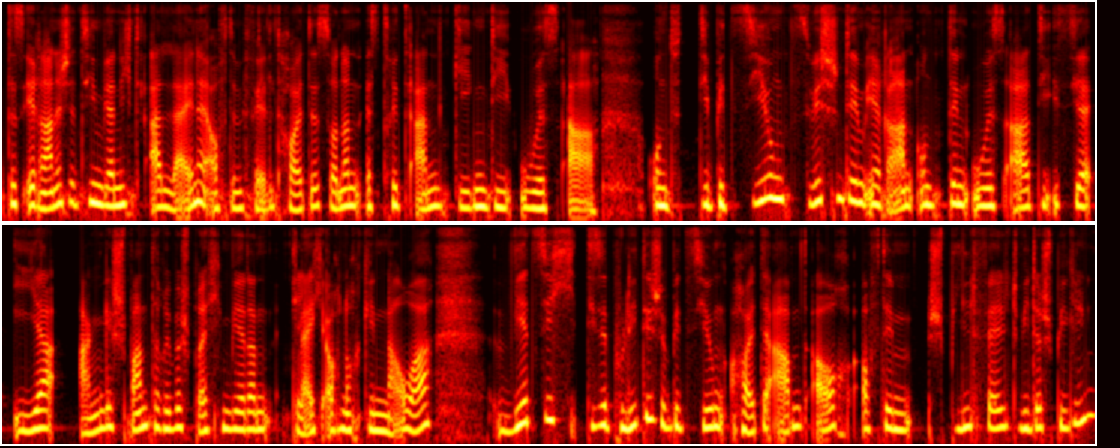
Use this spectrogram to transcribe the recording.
das iranische Team ja nicht alleine auf dem Feld heute, sondern es tritt an gegen die USA. Und die Beziehung zwischen dem Iran und den USA, die ist ja eher angespannt. Darüber sprechen wir dann gleich auch noch genauer. Wird sich diese politische Beziehung heute Abend auch auf dem Spielfeld widerspiegeln?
